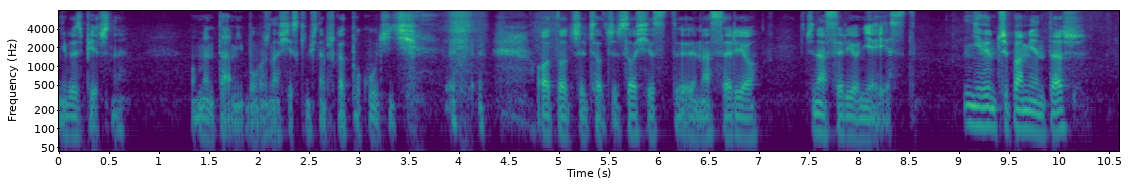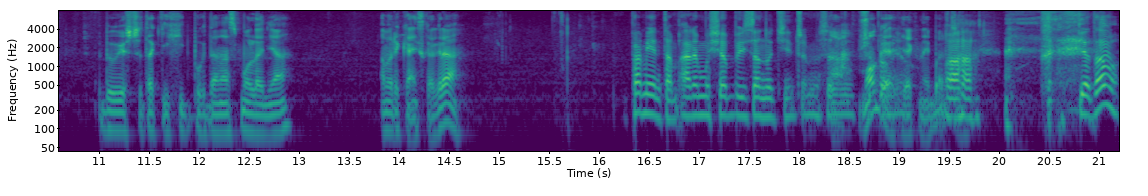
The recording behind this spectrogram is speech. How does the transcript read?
niebezpieczne momentami, bo można się z kimś na przykład pokłócić o to, czy, czy, czy coś jest y, na serio, czy na serio nie jest. Nie wiem, czy pamiętasz, był jeszcze taki hit Bogdana Smolenia, amerykańska gra. Pamiętam, ale musiałbyś zanucić, żebym sobie A, mogę, jak najbardziej. Aha. Wiadomo.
